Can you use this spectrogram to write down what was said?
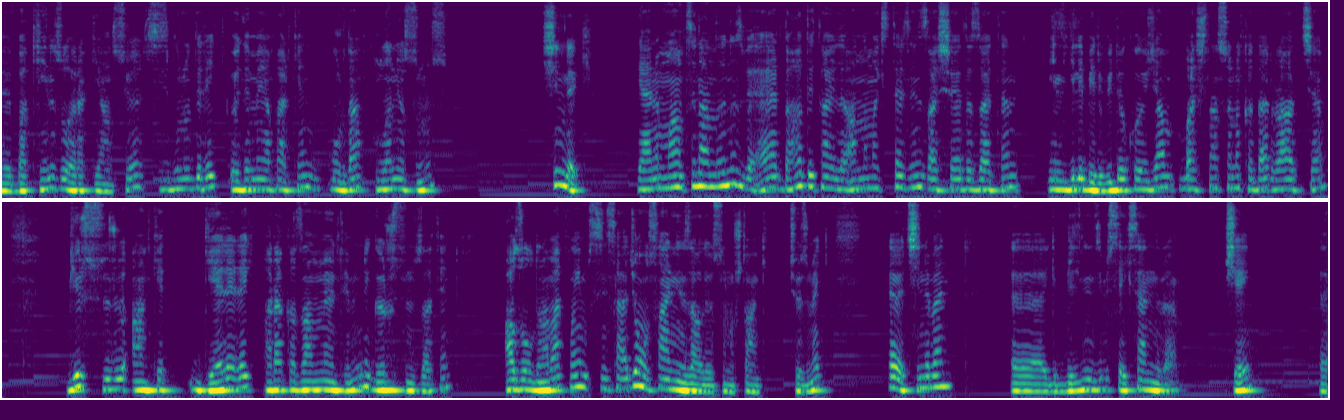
e, bakiyeniz olarak yansıyor. Siz bunu direkt ödeme yaparken buradan kullanıyorsunuz. Şimdi yani mantığını anladınız ve eğer daha detaylı anlamak isterseniz aşağıda zaten ilgili bir video koyacağım. Baştan sona kadar rahatça bir sürü anket gelerek para kazanma yöntemini görürsünüz zaten. Az olduğuna bakmayın. Sizin sadece 10 saniyenizi alıyor sonuçta anket çözmek. Evet şimdi ben e, bildiğiniz gibi 80 lira şey e,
